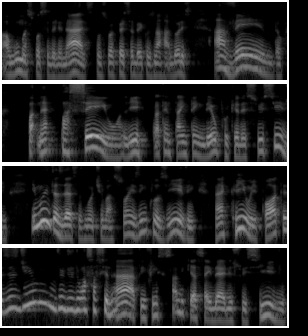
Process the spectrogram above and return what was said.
algumas possibilidades, então você vai perceber que os narradores aventam, né, passeiam ali para tentar entender o porquê desse suicídio. E muitas dessas motivações, inclusive, né, criam hipóteses de um, de, de um assassinato. Enfim, você sabe que essa ideia de suicídio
